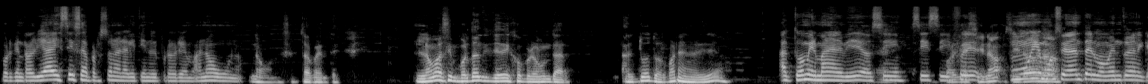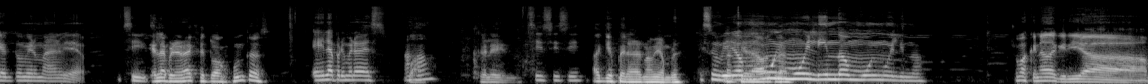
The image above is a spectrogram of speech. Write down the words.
porque en realidad es esa persona la que tiene el problema, no uno. No, exactamente. Lo más importante, y te dejo preguntar, ¿actúa tu hermana en el video? Actuó mi hermana en el video, sí, sí, sí. porque Fue si no- si muy no, no. emocionante el momento en el que actuó mi hermana en el video. Sí, ¿Es la primera vez que actúan juntas? es la primera vez. Ajá. Wow. Qué lindo. Sí, sí, sí. Hay que esperar a noviembre. Es un No video queda muy, otra. muy lindo, muy, muy lindo. Yo más que nada quería,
